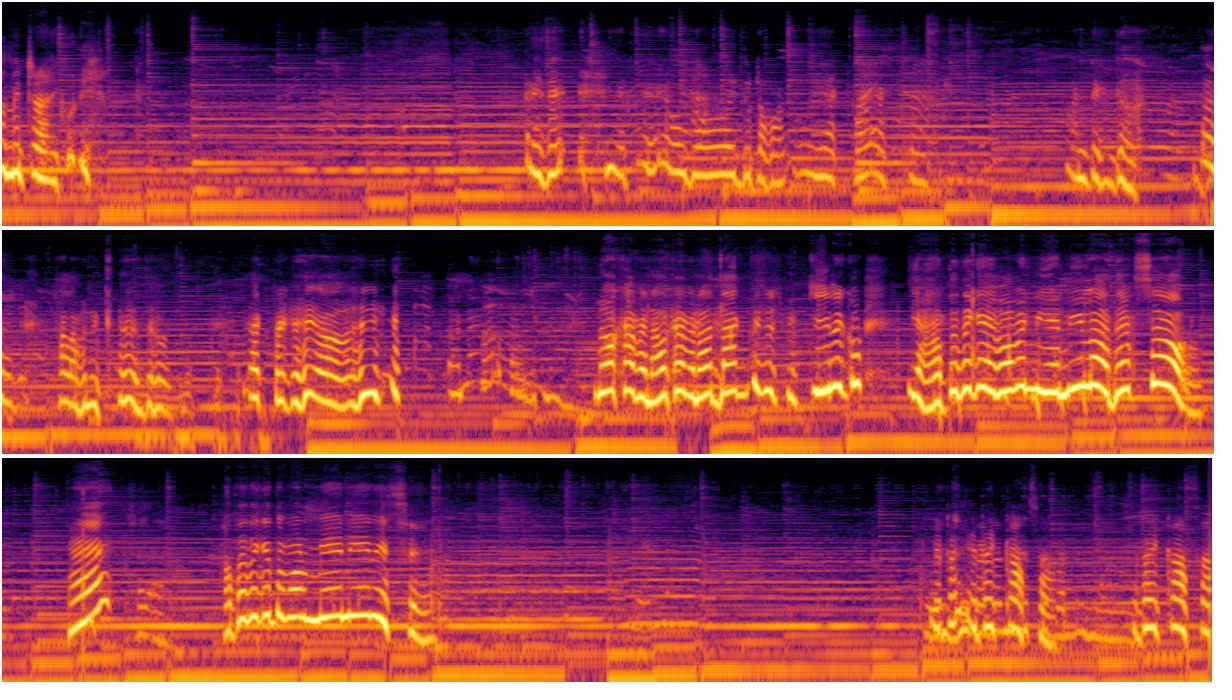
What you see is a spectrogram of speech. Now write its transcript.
আমি ট্রাই করি। এই যে ওই ওই দুটো একটা একটা। আন্টি, দাও। খালামানি করে দাও। খাবে না খাবে না হাতে থেকে এভাবে নিয়ে দেখছ? হ্যাঁ? হাতে থেকে তোমার মেয়ে নিয়ে নিচ্ছে। এটা, এটাই কাঁচা। এটাই কাঁচা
